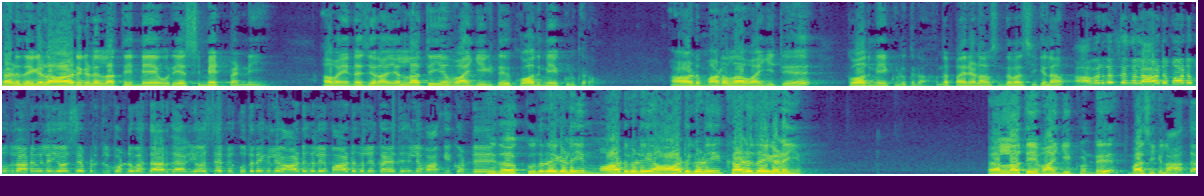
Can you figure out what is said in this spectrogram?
கழுதைகள் ஆடுகள் எல்லாத்தையுமே ஒரு எஸ்டிமேட் பண்ணி அவன் என்ன செய்றான்? எல்லாத்தையும் வாங்கிக்கிட்டு கோதுமையை கொடுக்குறான். ஆடு மாடெல்லாம் வாங்கிட்டு கோதுமையை கொடுக்குறான். அந்த பதினேழாம் வசந்த வாசிக்கலாம் அவர்கள் தங்கள் ஆடு மாடு முதலானவைகளை யோசேப்பிடத்தில் கொண்டு வந்தார்கள். யோசேப்பு குதிரைகளையும் ஆடுகளையும் மாடுகளையும் கழுதைகளையும் வாங்கி கொண்டு இதோ குதிரைகளையும் மாடுகளையும் ஆடுகளையும் கழுதைகளையும் எல்லாத்தையும் வாங்கி கொண்டு வாசிக்கலாம். அந்த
